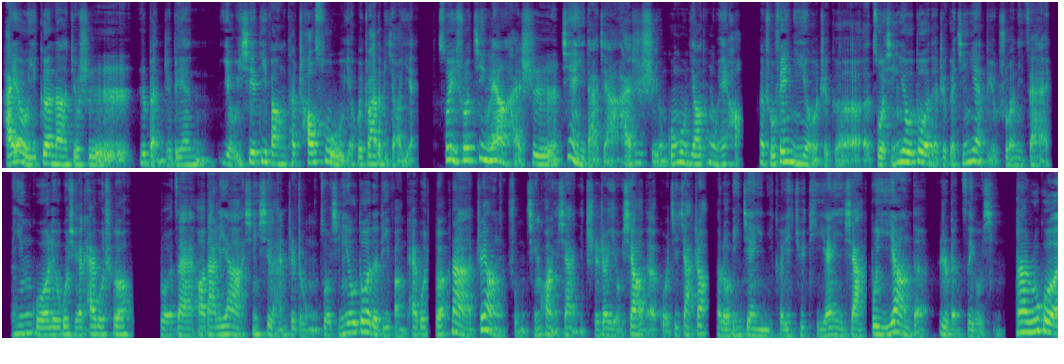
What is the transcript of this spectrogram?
还有一个呢，就是日本这边有一些地方，它超速也会抓的比较严。所以说，尽量还是建议大家还是使用公共交通为好。那除非你有这个左行右舵的这个经验，比如说你在英国留过学，开过车。说在澳大利亚、新西兰这种左行右舵的地方开过车，那这样种情况下，你持着有效的国际驾照，那罗宾建议你可以去体验一下不一样的日本自由行。那如果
